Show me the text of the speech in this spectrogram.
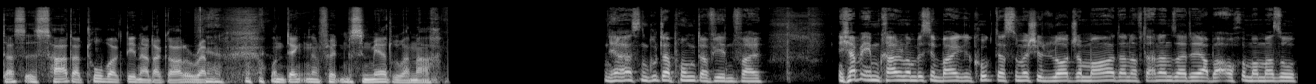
das ist harter Tobak, den er da gerade rappt ja. und denken dann vielleicht ein bisschen mehr drüber nach. Ja, ist ein guter Punkt auf jeden Fall. Ich habe eben gerade noch ein bisschen beigeguckt, dass zum Beispiel Lord Jamar dann auf der anderen Seite aber auch immer mal so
